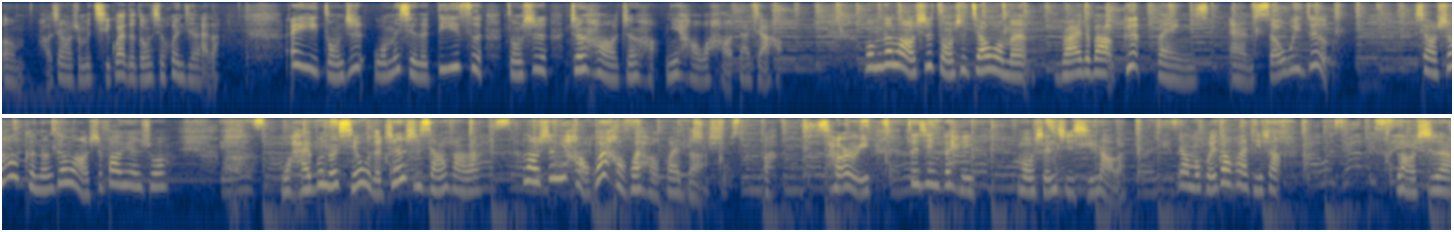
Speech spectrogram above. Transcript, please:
嗯，好像有什么奇怪的东西混进来了。哎，总之，我们写的第一次总是真好，真好。你好，我好，大家好。我们的老师总是教我们 write about good things，and so we do。 小时候可能跟老师抱怨说，我还不能写我的真实想法了。老师你好坏，好坏，好坏的。啊，sorry，最近被某神曲洗脑了。让我们回到话题上。老师，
